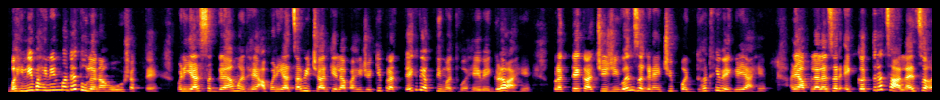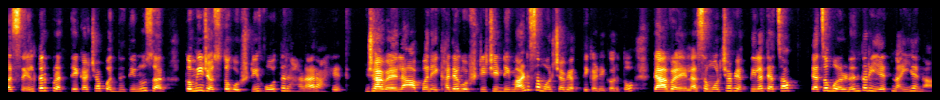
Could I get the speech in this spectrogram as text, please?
बहिणी बहिणींमध्ये तुलना होऊ शकते. पण या सगळ्यामध्ये आपण याचा विचार केला पाहिजे की प्रत्येक व्यक्तिमत्व हे वेगळं आहे. प्रत्येकाची जीवन जगण्याची पद्धत ही वेगळी आहे. आणि आपल्याला जर एकत्र चालायचं असेल तर प्रत्येकाच्या पद्धतीनुसार कमी जास्त गोष्टी होत राहणार आहेत. ज्या वेळेला आपण एखाद्या गोष्टीची डिमांड समोरच्या व्यक्तीकडे करतो त्यावेळेला समोरच्या व्यक्तीला त्याचा त्याचं बर्डन तर येत नाहीये ना.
